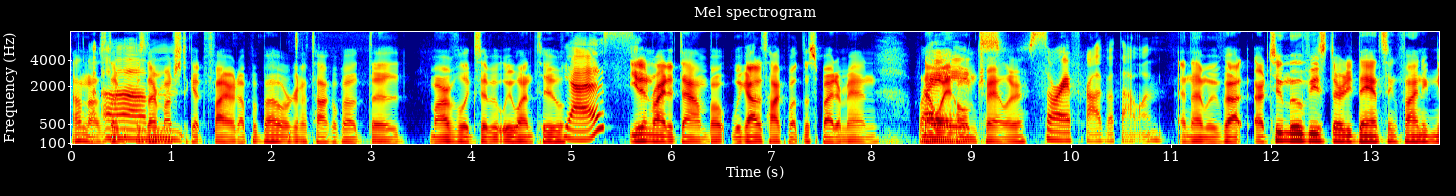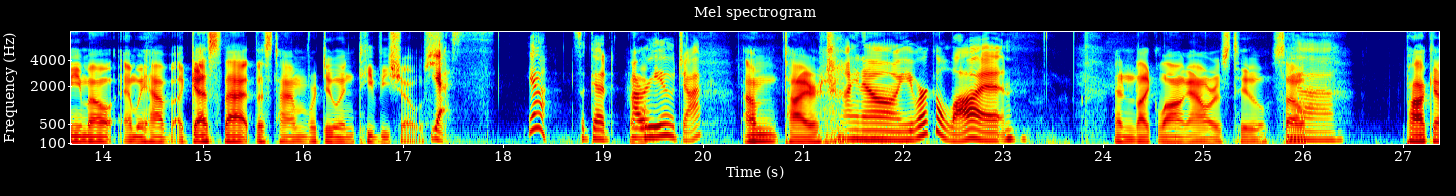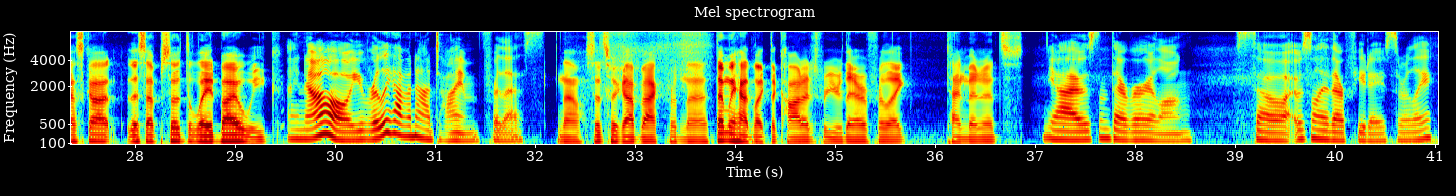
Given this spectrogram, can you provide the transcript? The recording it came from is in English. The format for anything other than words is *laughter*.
i don't know is there, is there much Um, to get fired up about we're gonna talk about the marvel exhibit we went to Yes. you didn't write it down but we got to talk about the spider-man no way home trailer Sorry, I forgot about that one. And then we've got our two movies, Dirty Dancing, Finding Nemo, and we have a guess that this time we're doing TV shows. Yes. Yeah, it's a good. How are you, Jack? I'm tired *laughs* I know you work a lot. and like long hours too. So yeah, podcast got this episode delayed by a week. I know you really haven't had time for this. No, since we got back from the then we had like the cottage where you're there for like ten minutes. Yeah, I wasn't there very long, so I was only there a few days, really.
